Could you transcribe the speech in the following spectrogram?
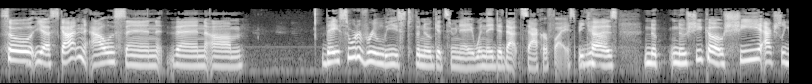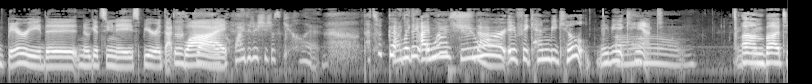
so yeah, Scott and Allison then um, they sort of released the Nogitsune when they did that sacrifice because no- Noshiko she actually buried the Nogitsune spirit that The fly. Why didn't she just kill it? That's a good. Why like I'm not sure that? if it can be killed. Maybe it can't. Oh. Um, but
